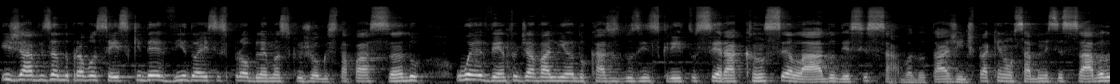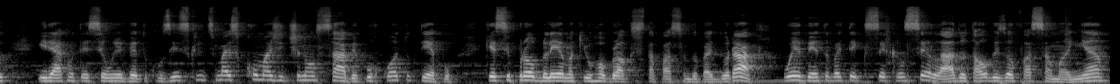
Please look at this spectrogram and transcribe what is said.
E já avisando para vocês que devido a esses problemas que o jogo está passando, o evento de avaliando casos dos inscritos será cancelado desse sábado, tá, gente? Para quem não sabe, nesse sábado iria acontecer um evento com os inscritos, mas como a gente não sabe por quanto tempo que esse problema que o Roblox está passando vai durar, o evento vai ter que ser cancelado. Talvez eu faça amanhã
